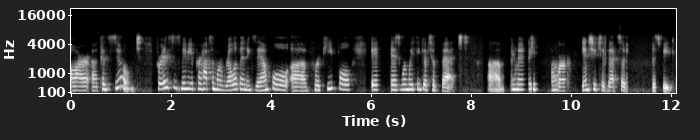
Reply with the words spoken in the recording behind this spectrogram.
are uh, consumed. For instance, maybe perhaps a more relevant example uh, for people is, is, when we think of Tibet. Um, many people are into Tibet, so to speak,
